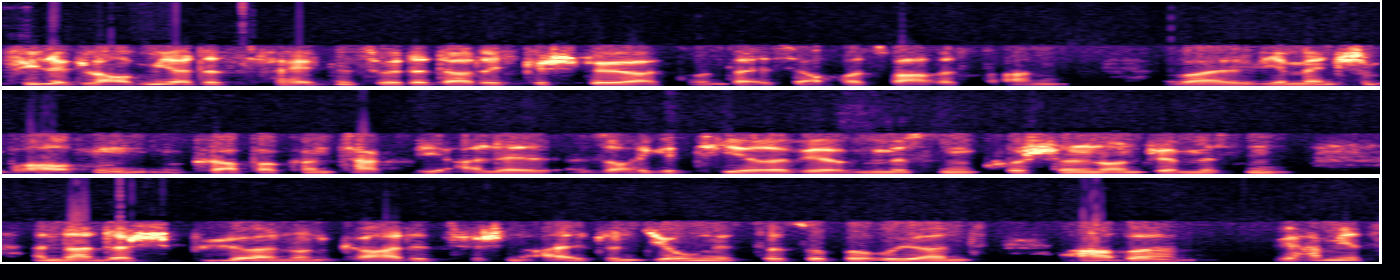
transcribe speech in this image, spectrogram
Viele glauben ja, das Verhältnis würde dadurch gestört und da ist ja auch was Wahres dran. Weil wir Menschen brauchen Körperkontakt wie alle Säugetiere. Wir müssen kuscheln und wir müssen einander spüren und gerade zwischen alt und jung ist das so berührend. Aber wir haben jetzt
